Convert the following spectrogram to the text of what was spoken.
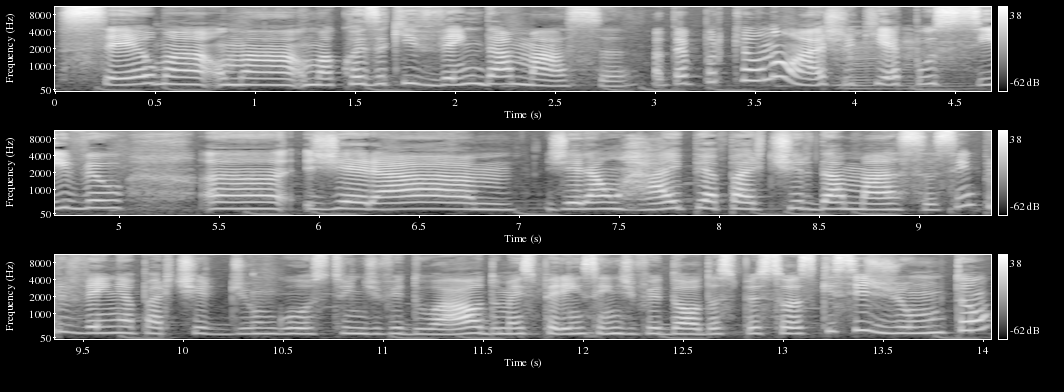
ser uma, uma, uma coisa que vem da massa. Até porque eu não acho que é possível uh, gerar gerar um hype a partir da massa. Sempre vem a partir de um gosto individual, de uma experiência individual das pessoas que se juntam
